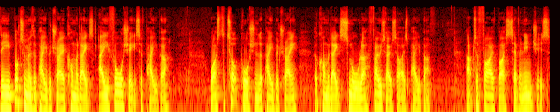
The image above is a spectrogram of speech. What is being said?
The bottom of the paper tray accommodates A4 sheets of paper, whilst the top portion of the paper tray accommodates smaller photo size paper, up to 5 by 7 inches.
